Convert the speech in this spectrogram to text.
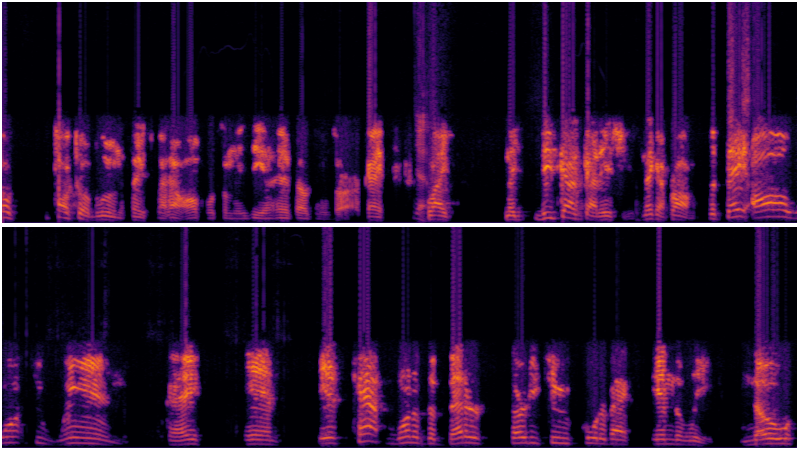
I'll talk to a blue in the face about how awful some of these NFL teams are. Okay, Yeah. like like these guys got issues, they got problems, but they all want to win. Okay, and is Cap one of the better 32 quarterbacks in the league? No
